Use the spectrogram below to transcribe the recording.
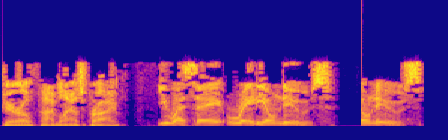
Bureau, I'm Lance Pry. USA Radio News. News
